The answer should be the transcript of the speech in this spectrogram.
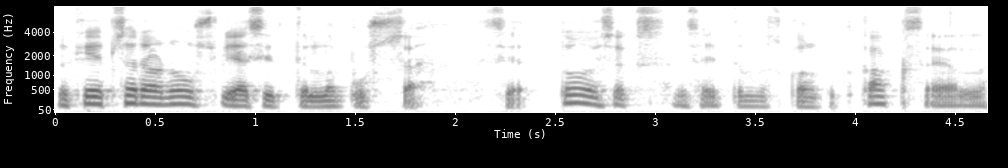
No Cape Shadow nousi vielä sitten lopussa sieltä toiseksi, 17.32 ajalla.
